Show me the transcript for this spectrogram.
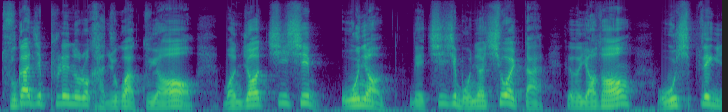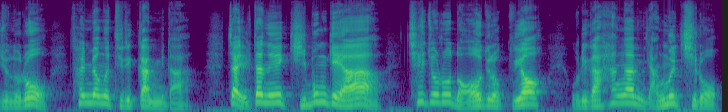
두 가지 플랜으로 가지고 왔고요. 먼저 75년 네, 75년 10월달. 그래서 여성 50세 기준으로 설명을 드릴까 합니다. 자, 일단은 기본 계약 체조로 넣어드렸고요. 우리가 항암 약물 치료,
